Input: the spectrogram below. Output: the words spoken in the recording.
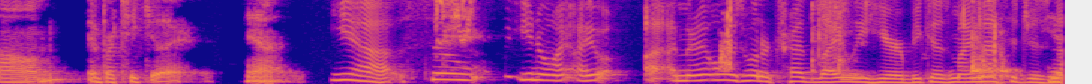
um, in particular? Yeah. Yeah. So, you know, I, I, I mean, I always want to tread lightly here because my message is Yeah.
